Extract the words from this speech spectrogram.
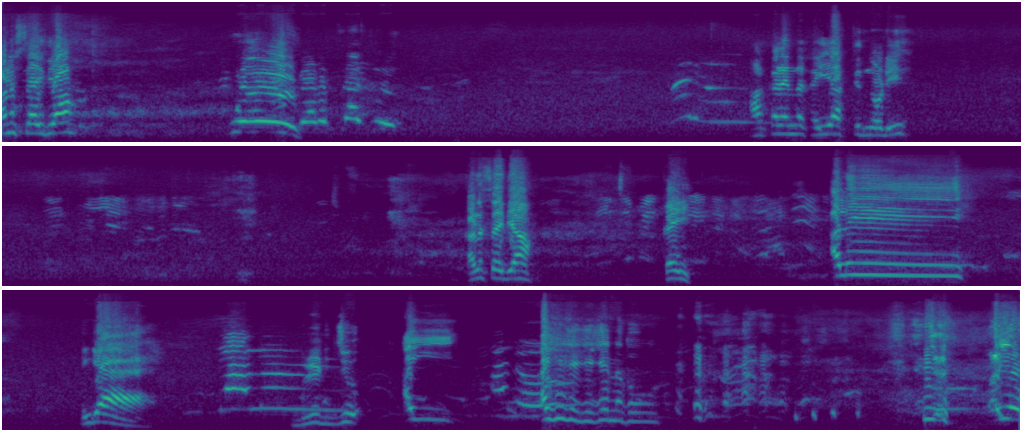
ಅನಿಸ್ತಾ ಇದೆಯಾ? ಆ ಕಡೆಯಿಂದ ಕೈ ಹಾಕ್ತಿದ್ ನೋಡಿ. ಕಾಣಿಸ್ತಾ ಇದ್ಯಾ? ಕೈ. ಅಲ್ಲಿ ಹಿಂಗೆ. ಬ್ರಿಡ್ಜು. ಐ ಅಯ್ಯೋ ಅಯ್ಯೋ, ಏನದು? ಅಯ್ಯೋ.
